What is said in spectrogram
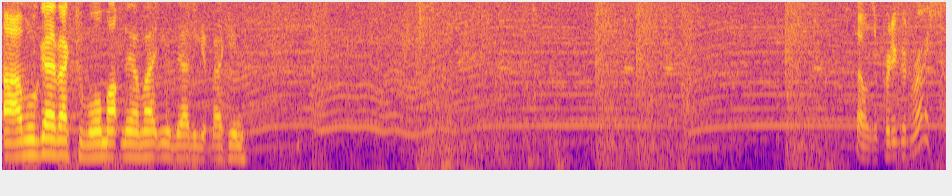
Uh, we'll go back to warm up now, mate. You'll be able to get back in. That was a pretty good race.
